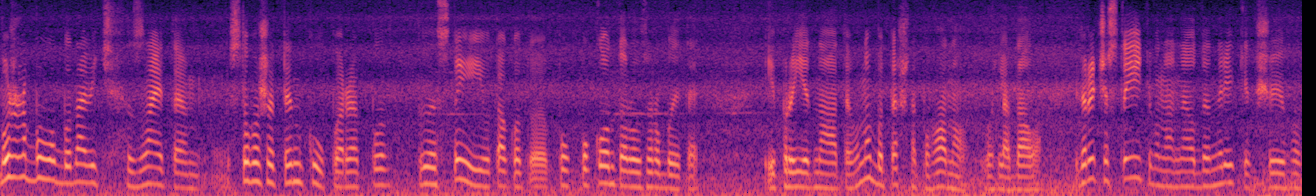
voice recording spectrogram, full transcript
можна було б навіть, знаєте, з того ж тинку переплести і отак от е, по, по контуру зробити і приєднати. Воно би теж непогано виглядало. І, до речі, стоїть воно не один рік, якщо його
